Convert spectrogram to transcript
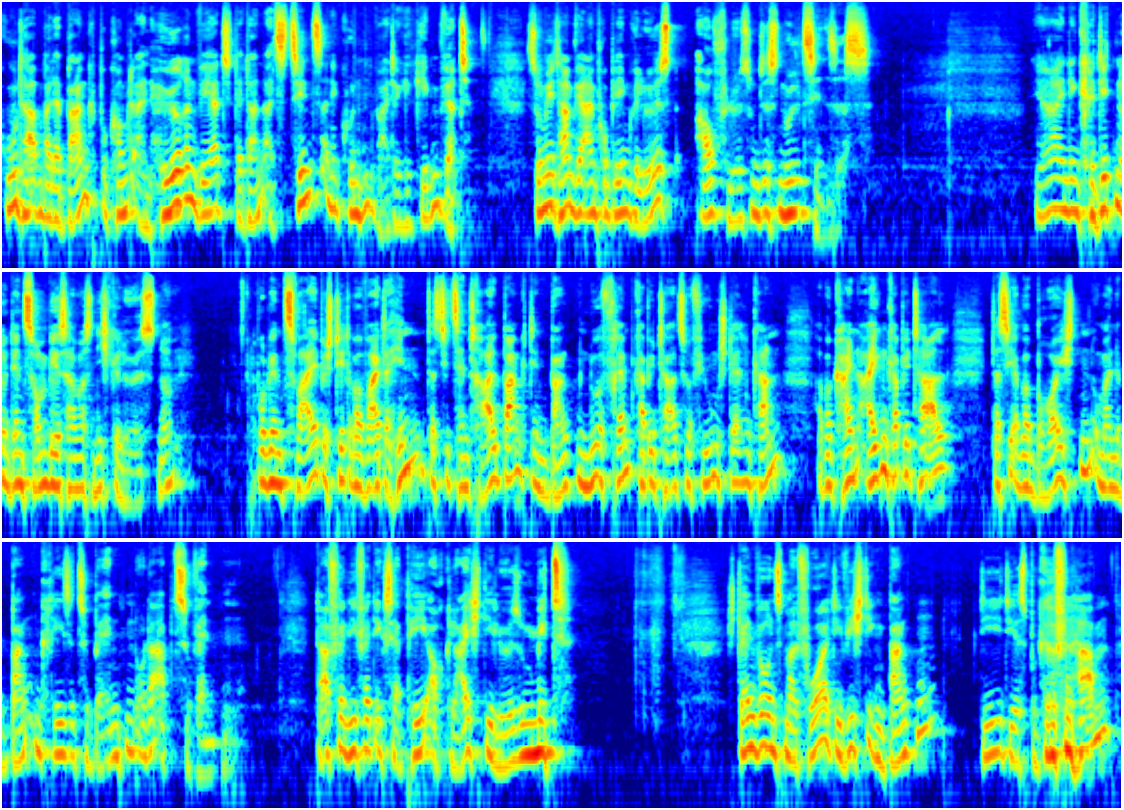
Guthaben bei der Bank bekommt einen höheren Wert, der dann als Zins an den Kunden weitergegeben wird. Somit haben wir ein Problem gelöst, Auflösung des Nullzinses. Ja, in den Krediten und den Zombies haben wir es nicht gelöst. Ne? Problem 2 besteht aber weiterhin, dass die Zentralbank den Banken nur Fremdkapital zur Verfügung stellen kann, aber kein Eigenkapital, das sie aber bräuchten, um eine Bankenkrise zu beenden oder abzuwenden. Dafür liefert XRP auch gleich die Lösung mit. Stellen wir uns mal vor, die wichtigen Banken, die, die es begriffen haben,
